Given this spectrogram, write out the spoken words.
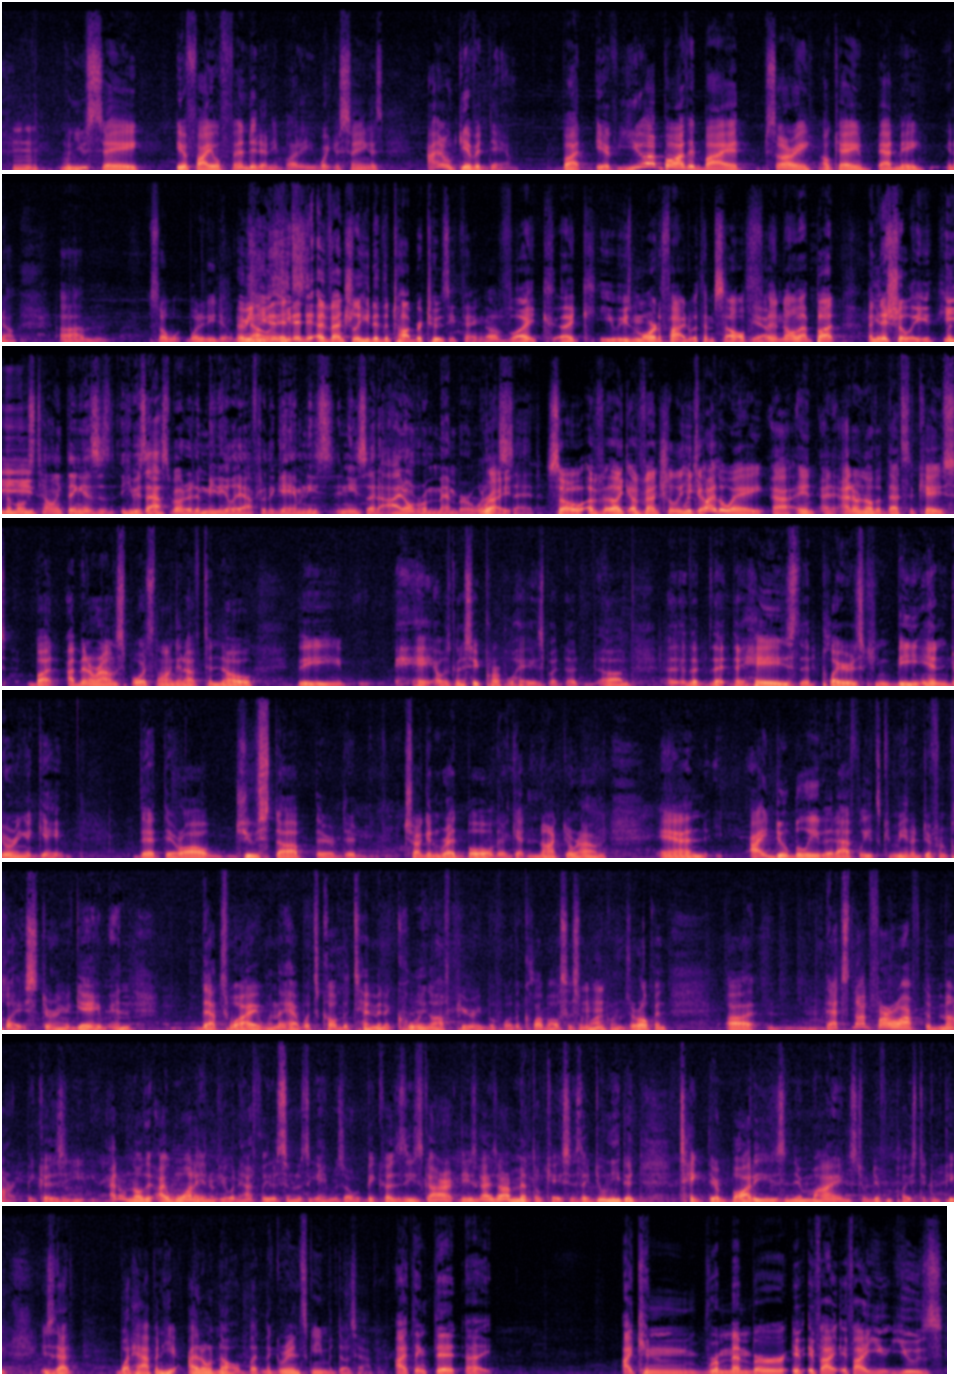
When you say, if I offended anybody, what you're saying is, I don't give a damn. But if you're bothered by it, sorry, okay, bad me, you know. Um, so what did he do? I mean, No, he did. He it's- did. Eventually, he did the Todd Bertuzzi thing of like, like he was mortified with himself Yeah. and all that. But initially, he But the most telling thing is, is he was asked about it immediately after the game, and he and he said, "I don't remember what I right. said." So, ev- like, eventually, Which, he got. by the way, uh, and, and I don't know that that's the case, but I've been around sports long enough to know the. Hey, I was going to say purple haze, but the, um, uh, the, the the haze that players can be in during a game. That they're all juiced up, they're they're chugging Red Bull, they're getting knocked around, and I do believe that athletes can be in a different place during a game, and that's why when they have what's called the ten minute cooling off period before the clubhouses and locker rooms are open, uh, that's not far off the mark because you, I don't know that I want to interview an athlete as soon as the game is over because these guys these guys are mental cases. They do need to take their bodies and their minds to a different place to compete. Is that what happened here? I don't know, but in the grand scheme, it does happen. I think that uh, I can remember if, if I if I u- use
